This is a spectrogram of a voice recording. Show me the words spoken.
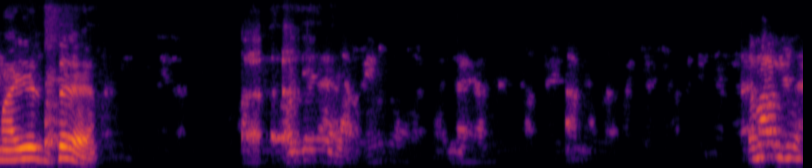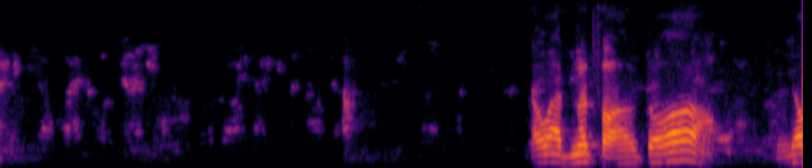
માં ઈ જ છે. તમારામાં શું? અવાજ નતો આવતો લો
